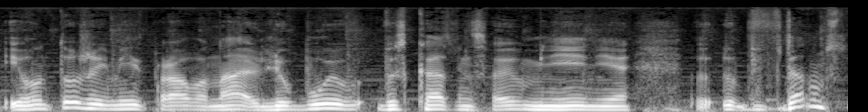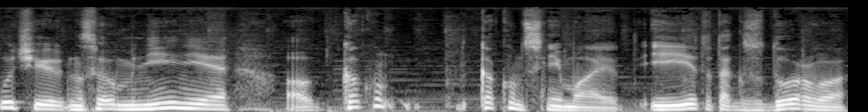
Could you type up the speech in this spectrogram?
и он тоже имеет право на любое высказывание, свое мнение. В данном случае на свое мнение, а, как он, как он снимает. И это так здорово.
